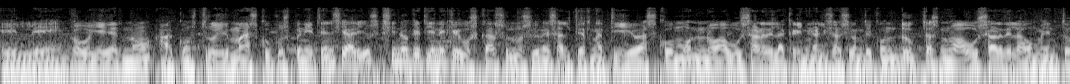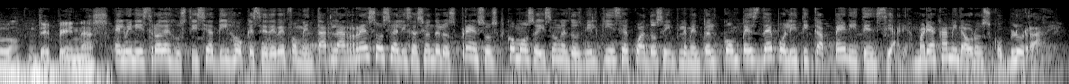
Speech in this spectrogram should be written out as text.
el eh, gobierno a construir más cupos penitenciarios, sino que tiene que buscar soluciones alternativas como no abusar de la criminalización de conductas, no abusar del aumento de penas. El ministro de Justicia dijo que se debe fomentar la resocialización de los presos, como se hizo en el 2015 cuando se implementó el COMPES de política penitenciaria. María Camila Orozco, Blue Radio.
